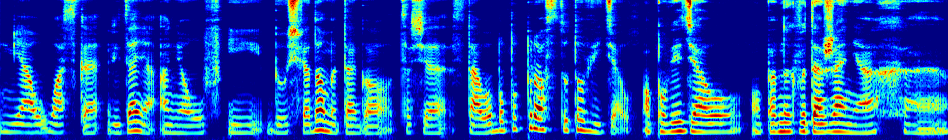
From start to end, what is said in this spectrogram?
miał łaskę widzenia aniołów i był świadomy tego, co się stało, bo po prostu to widział. Opowiedział o pewnych wydarzeniach. E,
